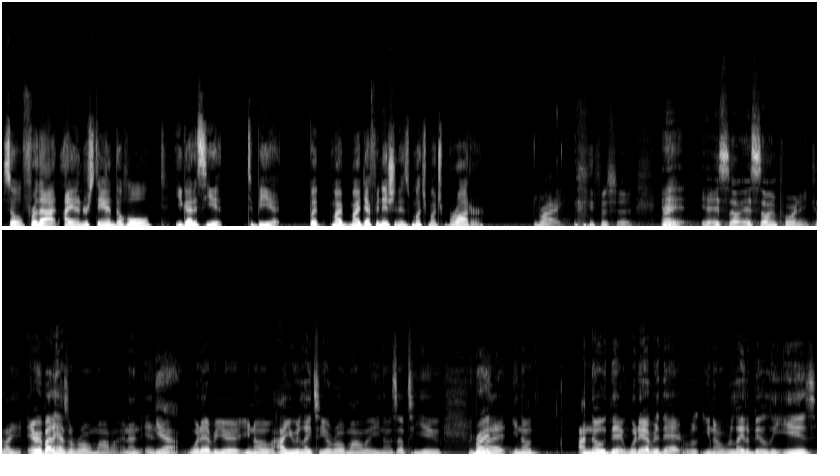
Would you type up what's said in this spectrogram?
So for that, I understand the whole, you got to see it to be it. But my, my definition is much, much broader. Right, for sure. Right. And, yeah, it's so it's so important because like everybody has a role model, and and yeah. whatever your you know how you relate to your role model, you know, it's up to you. Right. But you know, I know that whatever that you know relatability is,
